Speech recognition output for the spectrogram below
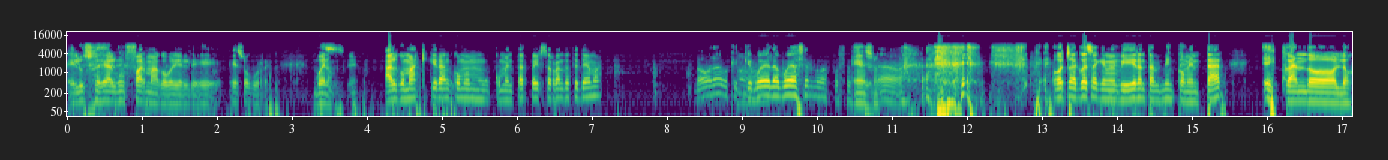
el uso de algún fármaco, porque el de, eso ocurre. Bueno, Sí. ¿algo más que quieran comentar para ir cerrando este tema? No, no, porque el que puede la puede hacer nomás, pues así, Eso. nada más. Otra cosa que me pidieron también comentar es cuando los,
